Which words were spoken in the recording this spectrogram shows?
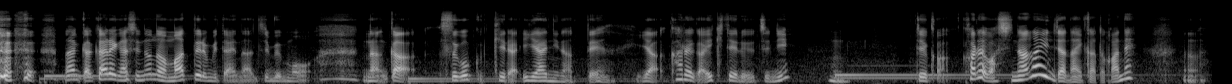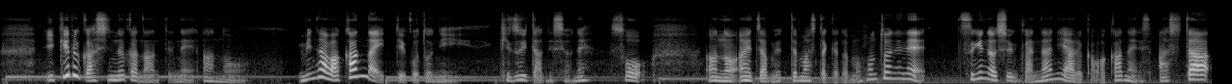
なんか彼が死ぬのを待ってるみたいな自分もなんかすごく嫌嫌になっていや彼が生きてるうちに、うん、っていうか彼は死なないんじゃないかとかね、うん、生きるか死ぬかなんてねあのみんな分かんないっていうことに気づいたんですよね。そう。あのあやちゃんも言ってましたけども本当にね次の瞬間何やるか分かんないです。明日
